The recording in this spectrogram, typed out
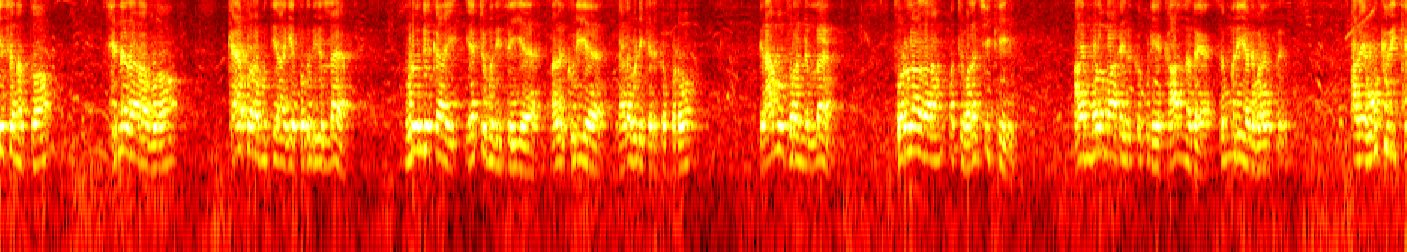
ஈசனத்தம் சின்னதாராபுரம் கேப்பரமுத்தி ஆகிய பகுதிகளில் முருங்கைக்காய் ஏற்றுமதி செய்ய அதற்குரிய நடவடிக்கை எடுக்கப்படும். கிராமப்புறங்களில் பொருளாதாரம் மற்றும் வளர்ச்சிக்கு அதன் மூலமாக இருக்கக்கூடிய கால்நடை செம்மறியாடு வளர்ப்பு அதை ஊக்குவிக்க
